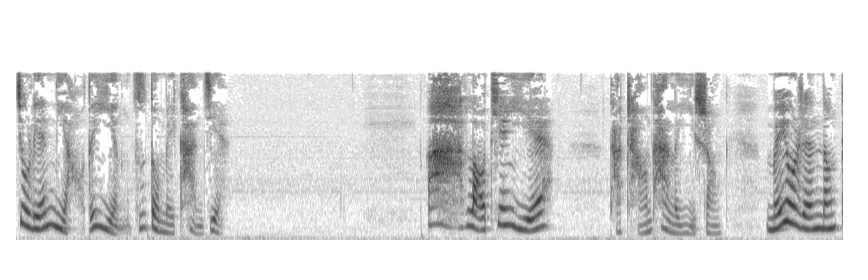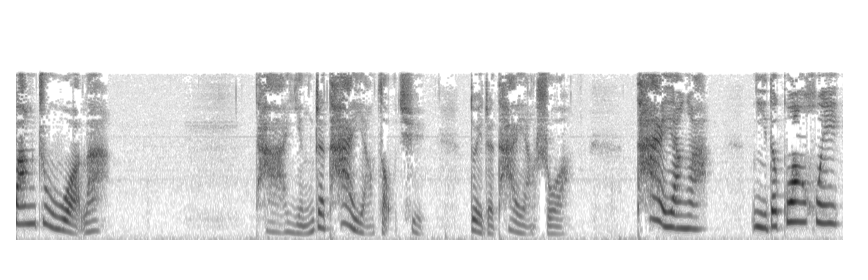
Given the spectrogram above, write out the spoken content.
就连鸟的影子都没看见。啊，老天爷！他长叹了一声，没有人能帮助我了。他迎着太阳走去，对着太阳说：“太阳啊，你的光辉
